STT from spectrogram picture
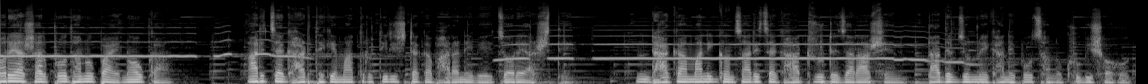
চরে আসার প্রধান উপায় নৌকা। আরিচা ঘাট থেকে মাত্র তিরিশ টাকা ভাড়া নেবে চরে আসতে। ঢাকা মানিকগঞ্জ আরিচা ঘাট রুটে যারা আসেন, তাদের জন্য এখানে পৌঁছানো খুবই সহজ।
